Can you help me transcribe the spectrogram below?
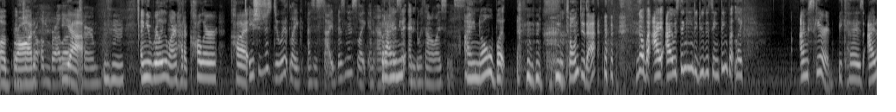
a a broad. general umbrella Yeah. term. hmm And you really learn how to color, cut. You should just do it like as a side business, like and But I advertise mean- it and without a license. I know, but don't do that. no, but I I was thinking to do the same thing, but like I'm scared because I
